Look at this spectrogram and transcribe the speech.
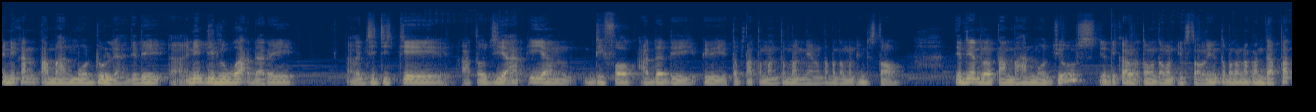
ini kan tambahan modul ya. Jadi uh, ini di luar dari uh, GDK atau GRE yang default ada di di tempat teman-teman yang teman-teman install. Jadi ini adalah tambahan modules. Jadi kalau teman-teman install ini, teman-teman akan dapat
